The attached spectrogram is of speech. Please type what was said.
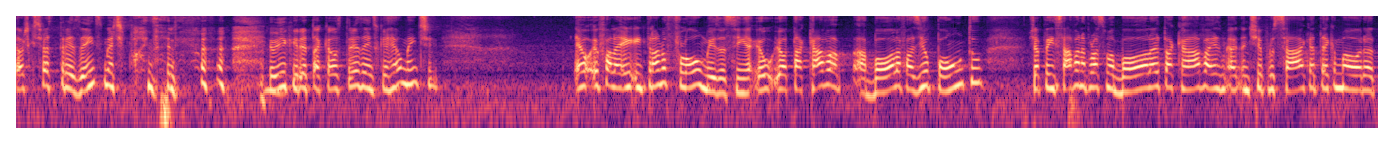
acho que se tivesse 300 match points ali, eu ia querer atacar os 300, porque realmente eu, eu falei, entrar no flow mesmo, assim. Eu, eu atacava a bola, fazia o ponto, já pensava na próxima bola, atacava, a gente ia pro saque, até que uma hora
